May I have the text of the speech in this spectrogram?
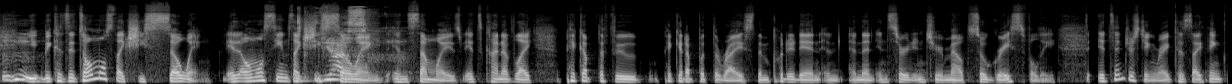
mm-hmm. because it's almost like she's sewing. It almost seems like she's yes. sewing in some ways. It's kind of like pick up the food, pick it up with the rice, then put it in, and, and then insert it into your mouth so gracefully. It's interesting, right? Because I think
